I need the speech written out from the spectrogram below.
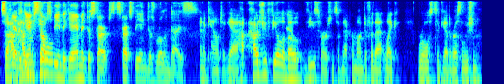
So how, yeah, the how game stops being the game. It just starts starts being just rolling dice. and accounting? Yeah. How, how did you feel about these versions of Necromunda for that like rolls to get a resolution?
